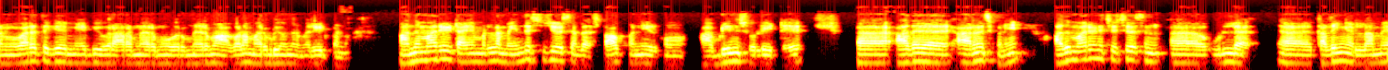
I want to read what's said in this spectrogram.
நம்ம வர்றதுக்கு மேபி ஒரு அரை மணி நேரமோ ஒரு மணி நேரமோ ஆகலாம் மறுபடியும் வந்து நம்ம ரீட் பண்ணோம். அந்த மாதிரி டைம்ல நம்ம எந்த சுச்சுவேஷன்ல ஸ்டாப் பண்ணியிருக்கோம் அப்படின்னு சொல்லிட்டு அதை அரேஞ்ச் பண்ணி அது மாதிரியான சுச்சுவேஷன் உள்ள கதைங்க எல்லாமே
